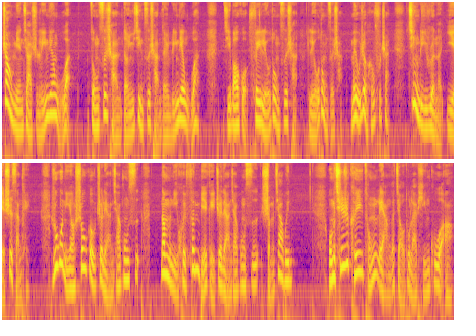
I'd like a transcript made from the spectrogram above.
账面价值零点五万。总资产等于净资产等于零点五万，即包括非流动资产、流动资产，没有任何负债，净利润呢也是三 K。如果你要收购这两家公司，那么你会分别给这两家公司什么价位呢？我们其实可以从两个角度来评估啊。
